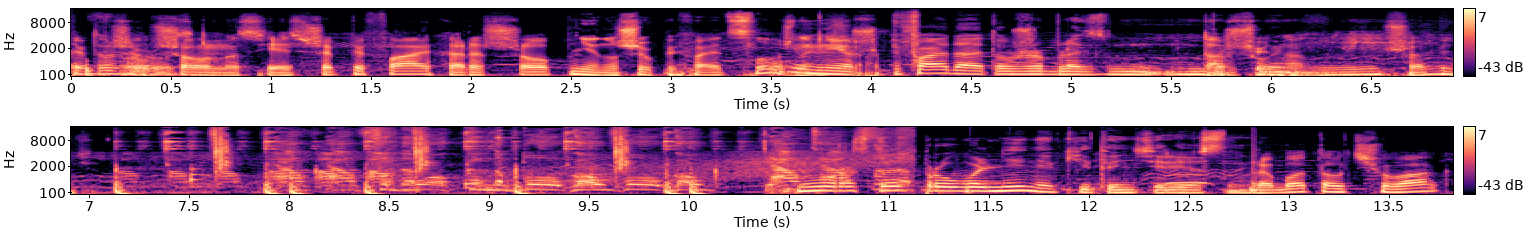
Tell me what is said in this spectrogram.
бля, тоже Что у нас есть? Shopify, хорошо. Не, ну Shopify это сложно. Не, ещё. Shopify, да, это уже, блядь, Там большой. чуть надо шарить. Ну, рассказать про увольнения какие-то интересные. Работал чувак,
